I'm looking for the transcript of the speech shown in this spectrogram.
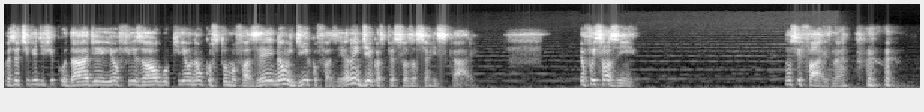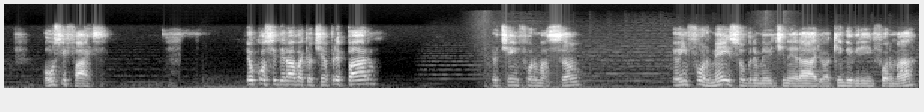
mas eu tive dificuldade e eu fiz algo que eu não costumo fazer e não indico fazer. Eu não indico as pessoas a se arriscarem eu fui sozinho. Não se faz, né? Ou se faz. Eu considerava que eu tinha preparo, eu tinha informação, eu informei sobre o meu itinerário a quem deveria informar,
